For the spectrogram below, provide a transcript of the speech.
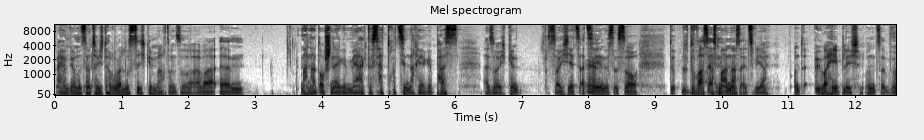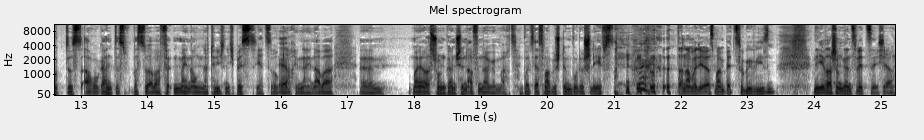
Wir haben uns natürlich darüber lustig gemacht und so, aber ähm, man hat auch schnell gemerkt, es hat trotzdem nachher gepasst. Also ich kenne, was soll ich jetzt erzählen? Es ja. ist so, du, du warst erstmal anders als wir und überheblich und wirktest arrogant, das, was du aber in meinen Augen natürlich nicht bist, jetzt so im ja. Nachhinein. Aber ähm, Meiner hast schon ganz schön Affen da gemacht. Wolltest erstmal bestimmen, wo du schläfst. Dann haben wir dir erstmal ein Bett zugewiesen. Nee, war schon ganz witzig, ja.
